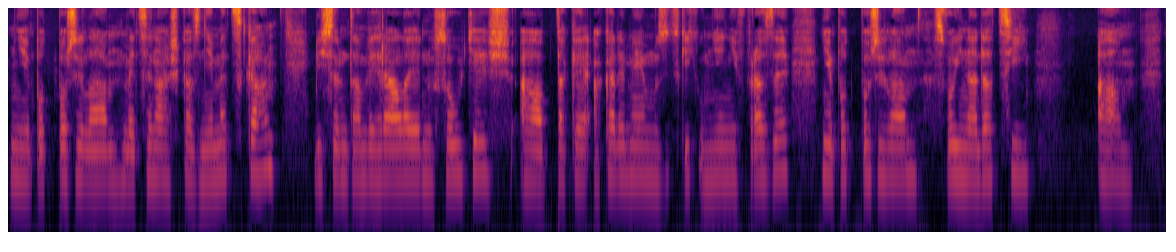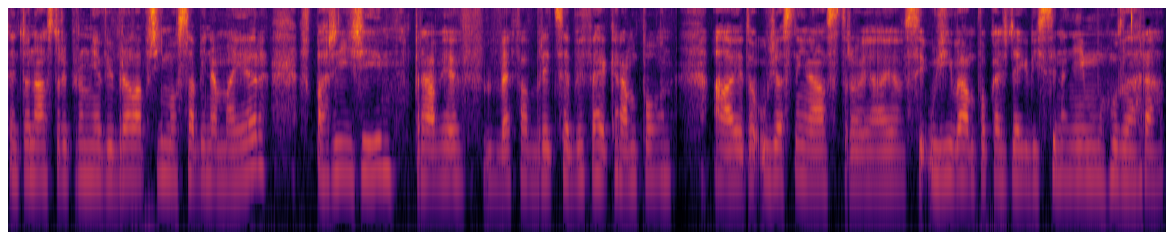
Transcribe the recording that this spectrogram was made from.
mě podpořila mecenáška z Německa, když jsem tam vyhrála jednu soutěž a také Akademie muzických umění v Praze mě podpořila svojí nadací a tento nástroj pro mě vybrala přímo Sabina Mayer v Paříži, právě ve fabrice Buffet Crampon a je to úžasný nástroj a já si užívám po každé, když si na něj mohu zahrát.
